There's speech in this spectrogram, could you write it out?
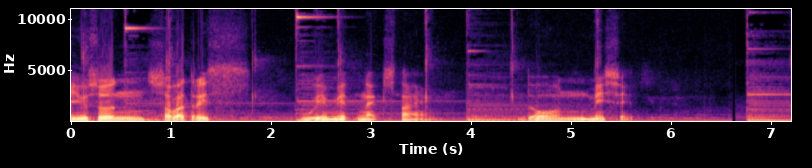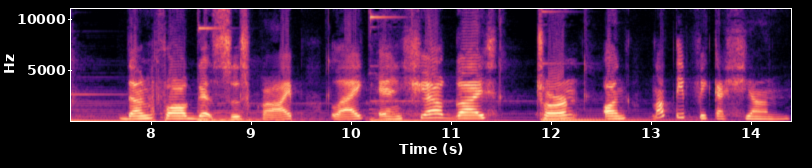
See you soon, Sobatris. We meet next time. Don't miss it. Don't forget subscribe, like, and share guys. Turn on notification.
